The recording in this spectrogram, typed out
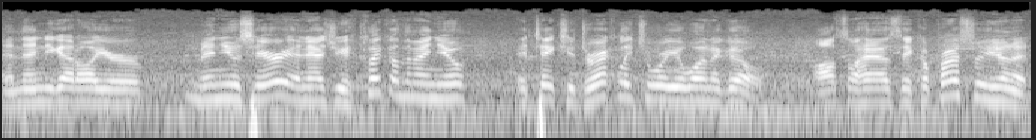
And then you got all your menus here, and as you click on the menu, it takes you directly to where you want to go. Also has a compressor unit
